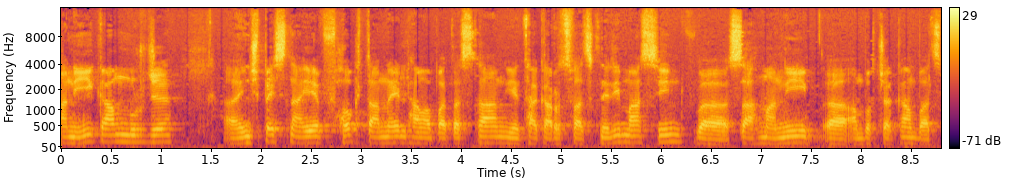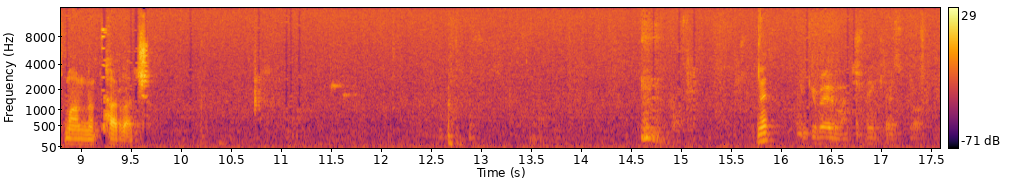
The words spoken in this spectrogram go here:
անի կամուրջը ինչպես նաև հոգ տանել համապատասխան ենթակառուցվածքների մասին սահմանի ամբողջական բացման ընթառաջ։ Thank you very much. Thank you.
